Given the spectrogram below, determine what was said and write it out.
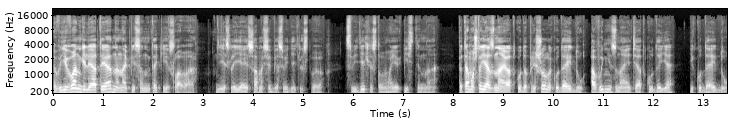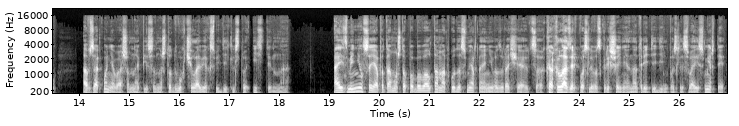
В Евангелии от Иоанна написаны такие слова. «Если я и сам о себе свидетельствую, свидетельство мое истинно, потому что я знаю, откуда пришел и куда иду, а вы не знаете, откуда я и куда иду» а в законе вашем написано, что двух человек свидетельство истинно. А изменился я, потому что побывал там, откуда смертные не возвращаются. Как Лазарь после воскрешения на третий день после своей смерти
